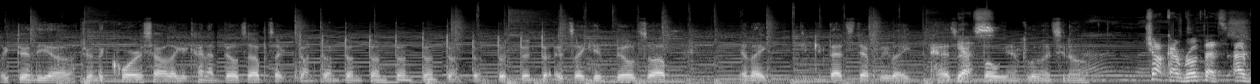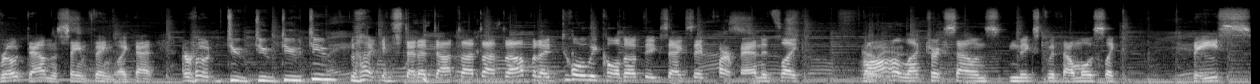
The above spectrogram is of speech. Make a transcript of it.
like during the uh during the chorus, how like it kind of builds up. It's like dun dun dun dun dun dun dun dun dun dun. dun. It's like it builds up, and like you can, that's definitely like has Yes. that Bowie influence, you know. Chuck, I wrote that. I wrote down the same thing like that. I wrote do do do do like instead of dot dot dot dot, but I totally called out the exact same part, man. It's like raw electric sounds mixed with almost like bass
